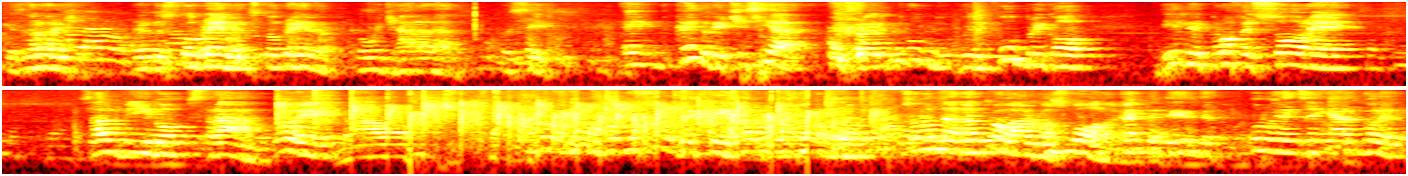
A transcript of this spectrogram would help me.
che sennò scoprire, scoprire, cominciare a dare così. E credo che ci sia tra il pubblico, il professore Salvino Strano. Dov'è? Bravo! No, no, professore perché l'altro giorno sono andato a trovarlo a scuola, uno che insegna al collegio.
